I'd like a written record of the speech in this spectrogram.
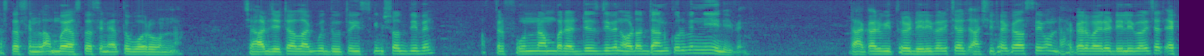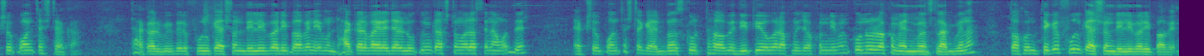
আসতে আসেন লাম্বায় আসতে আসেন এত বড় ওন্না। যার যেটা লাগবে দ্রুত স্ক্রিনশট দিবেন, আপনার ফোন নাম্বার অ্যাড্রেস দিবেন অর্ডার ডান করবেন, নিয়ে নেবেন। ঢাকার ভিতরে ডেলিভারি চার্জ আশি টাকা আছে এবং ঢাকার বাইরে ডেলিভারি চার্জ একশো পঞ্চাশ টাকা। ঢাকার ভিতরে ফুল ক্যাশ অন ডেলিভারি পাবেন এবং ঢাকার বাইরে যারা নতুন কাস্টমার আছেন আমাদের, একশো পঞ্চাশ টাকা অ্যাডভান্স করতে হবে। দ্বিতীয়বার আপনি যখন নেবেন, কোনো রকম অ্যাডভান্স লাগবে না। তখন থেকে ফুল ক্যাশ অন ডেলিভারি পাবেন।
